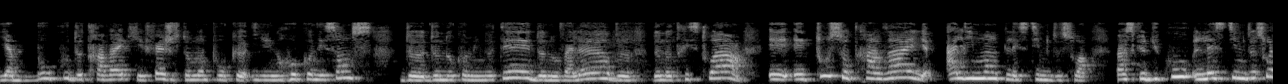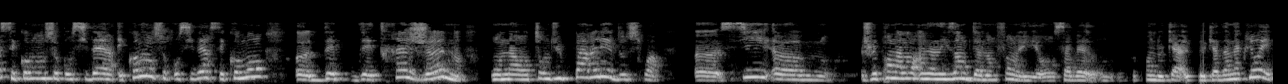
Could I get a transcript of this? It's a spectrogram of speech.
y a beaucoup de travail qui est fait justement pour qu'il y ait une reconnaissance de, nos communautés, de nos valeurs, de, notre histoire. Et, tout ce travail alimente l'estime de soi. Parce que du coup, l'estime de soi, c'est comment on se considère. Et comment on se considère, c'est comment, euh, des, très jeunes, on a entendu parler de soi. Euh, si euh, je vais prendre un, exemple d'un enfant et on savait, on peut prendre le cas, le cas d'Anna Chloé,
